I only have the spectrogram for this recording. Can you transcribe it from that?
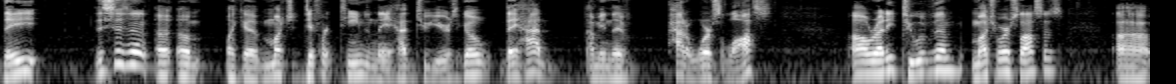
They this isn't a, a like a much different team than they had two years ago. They had, I mean, they've had a worse loss already. Two of them, much worse losses. Uh,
